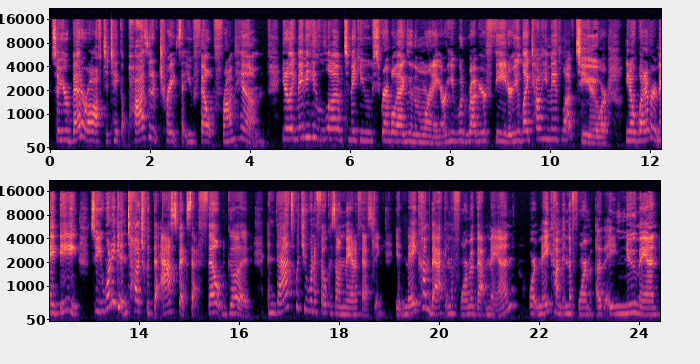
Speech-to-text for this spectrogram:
So you're better off to take the positive traits that you felt from him. You know like maybe he loved to make you scrambled eggs in the morning or he would rub your feet or you liked how he made love to you or you know whatever it may be. So you want to get in touch with the aspects that felt good and that's what you want to focus on manifesting. It may come back in the form of that man or it may come in the form of a new man.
